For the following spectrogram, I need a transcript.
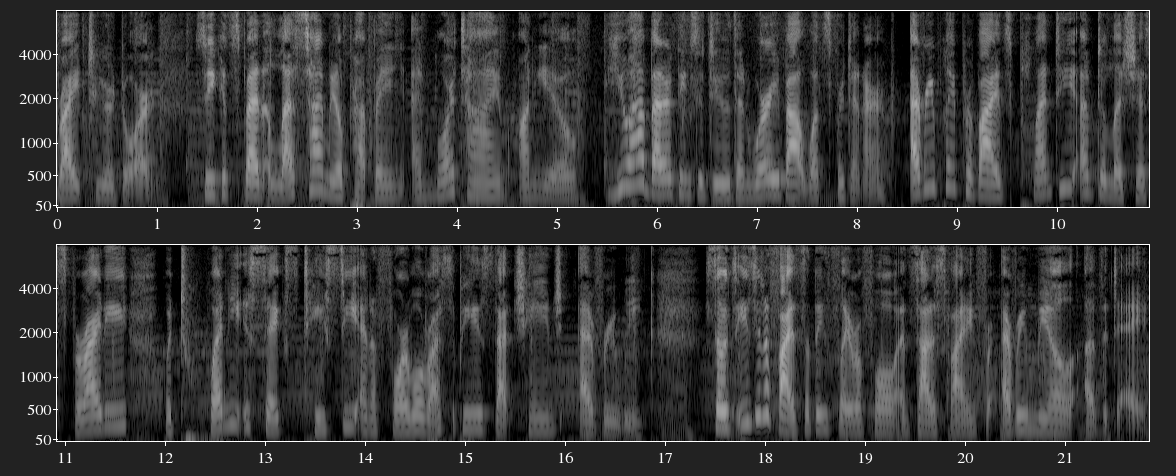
right to your door, so you can spend less time meal prepping and more time on you. You have better things to do than worry about what's for dinner. EveryPlate provides plenty of delicious variety with 26 tasty and affordable recipes that change every week. So it's easy to find something flavorful and satisfying for every meal of the day.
